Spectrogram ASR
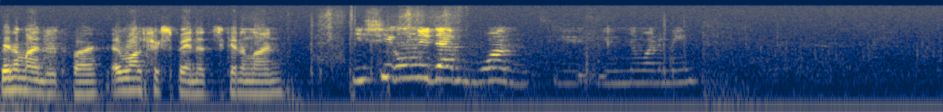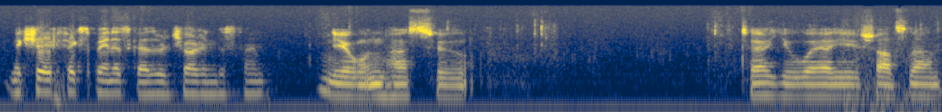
Get in line, dude. Bye. Everyone fix bayonets. Get in line. You see only that one. You you know what I mean? Make sure you fix bayonets, guys. We're charging this time. Yeah, one has to tell you where your shots land.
